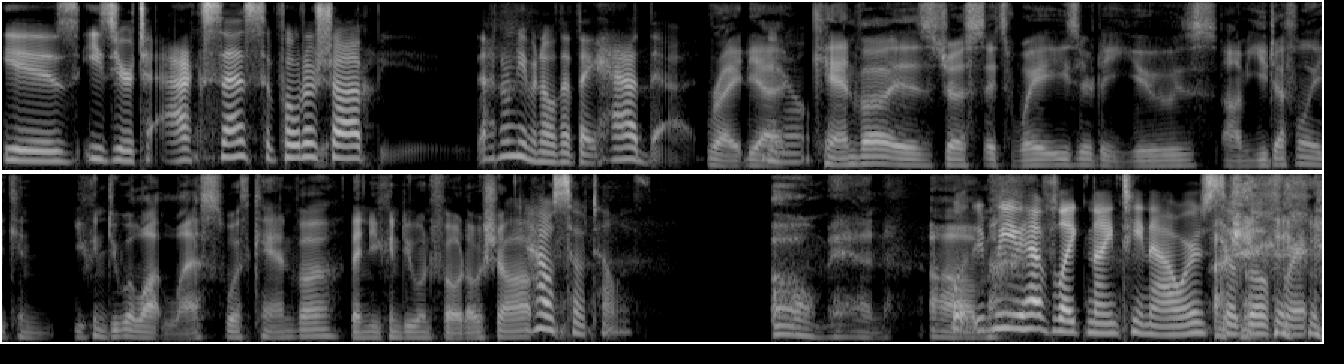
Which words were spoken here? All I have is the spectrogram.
is easier to access. Photoshop, I don't even know that they had that. Right. Yeah. know? Canva is just it's way easier to use. Um, you definitely can you can do a lot less with Canva than you can do in Photoshop. How so? Tell us. Oh man. Well, Um, we have like 19 hours, so go for it.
